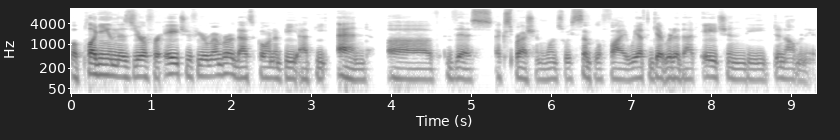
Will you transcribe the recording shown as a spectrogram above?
But plugging in this 0 for h, if you remember, that's going to be at the end of this expression once we simplify. We have to get rid of that h in the denominator.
